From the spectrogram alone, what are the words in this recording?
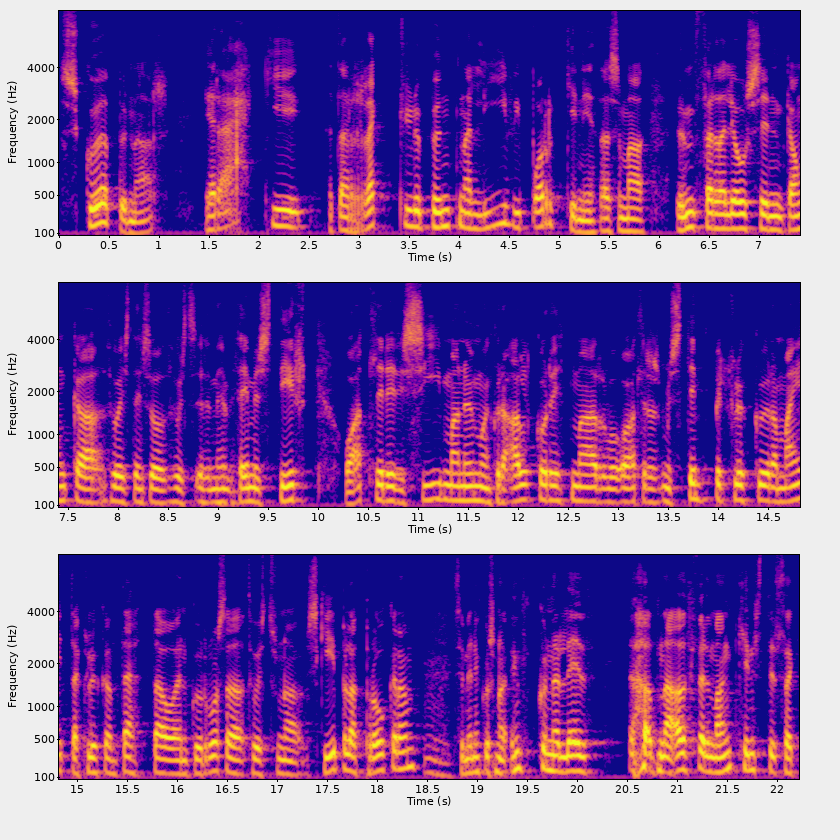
sköpunar er ekki þetta reglubundna líf í borginni þar sem að umferðaljósinn ganga þú veist eins og veist, þeim er stýrt og allir er í símanum og einhverja algoritmar og allir er með stimpilklukkur að mæta klukkan þetta og einhver rosa þú veist svona skipilagt prógram mm. sem er einhver svona umkunarleið aðferð mannkynst til að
